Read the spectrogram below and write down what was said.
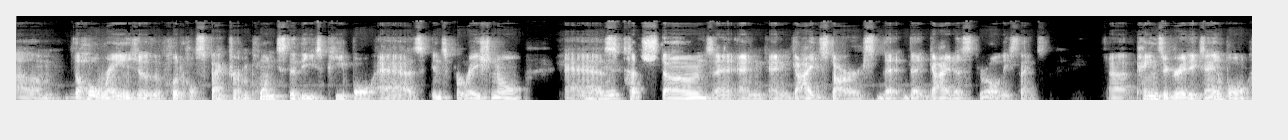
um, the whole range of the political spectrum points to these people as inspirational as mm-hmm. touchstones and, and, and guide stars that that guide us through all these things uh, Paine's a great example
